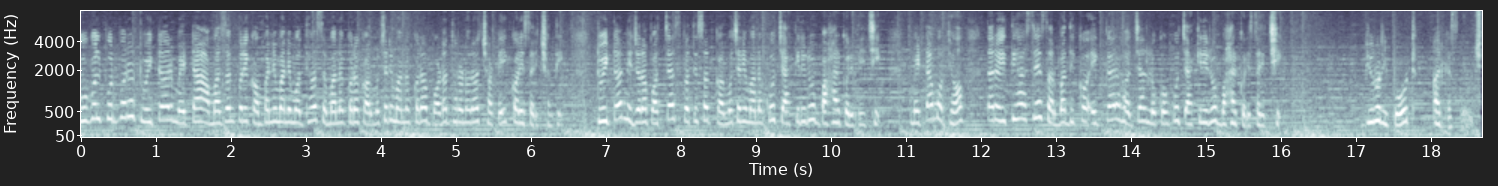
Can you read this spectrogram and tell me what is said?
ଗୁଗୁଲ ପୂର୍ବରୁ ଟ୍ୱିଟର ମେଟା ଆମାଜନ ପରି କମ୍ପାନୀମାନେ ମଧ୍ୟ ସେମାନଙ୍କର କର୍ମଚାରୀମାନଙ୍କର ବଡ଼ ଧରଣର ଛଟେଇ କରିସାରିଛନ୍ତି। ଟ୍ୱିଟର ନିଜର ପଚାଶ ପ୍ରତିଶତ କର୍ମଚାରୀମାନଙ୍କୁ ଚାକିରିରୁ ବାହାର କରିଦେଇଛି। ମେଟା ମଧ୍ୟ ତାର ଇତିହାସରେ ସର୍ବାଧିକ ଏଗାର ହଜାର ଲୋକଙ୍କୁ ଚାକିରିରୁ ବାହାର କରିସାରିଛି। Bureau report Argus news.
